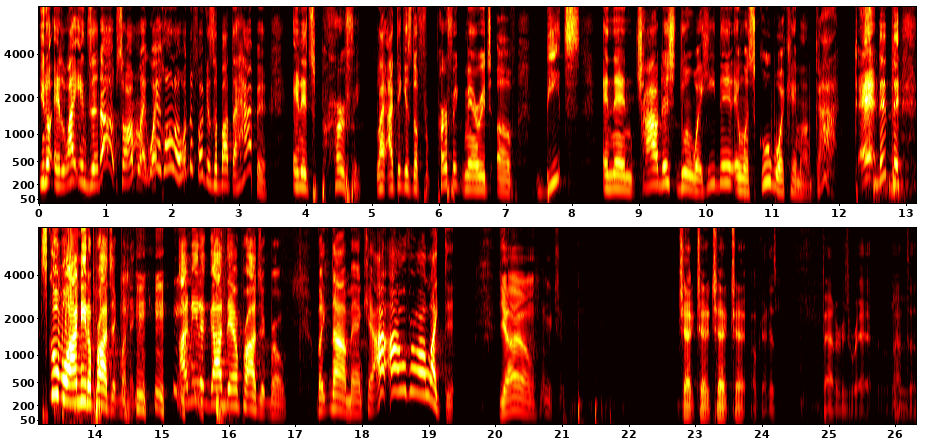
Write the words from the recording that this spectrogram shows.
you know, it lightens it up. So I'm like, wait, hold on, what the fuck is about to happen? And it's perfect. Like I think it's the f- perfect marriage of beats and then childish doing what he did, and when Schoolboy came on, God damn, this- this- Schoolboy, I need a project, my nigga. I need a goddamn project, bro. But nah, man, I, I overall liked it. Yeah, I, um, let me check. Check, check, check, check. Okay, this battery's red. I'm gonna have to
